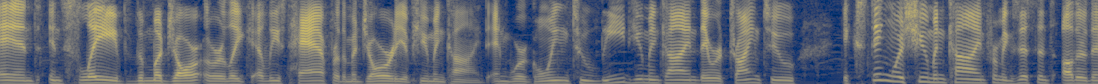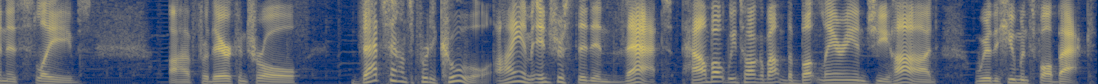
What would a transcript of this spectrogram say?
and enslaved the major or like at least half or the majority of humankind, and were going to lead humankind. They were trying to extinguish humankind from existence, other than as slaves, uh, for their control that sounds pretty cool. I am interested in that. How about we talk about the Butlerian Jihad, where the humans fall back?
